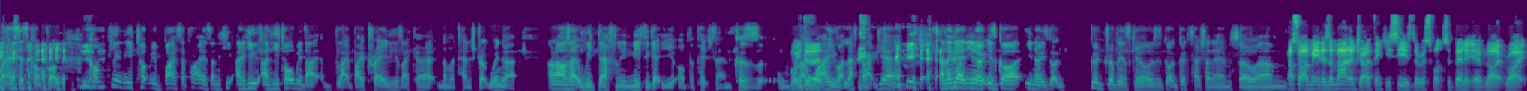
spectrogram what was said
"Where's this come from?" Completely took me by surprise, and he and he and he told me that like by trade, he's like a number ten stroke winger, and I was like, "We definitely need to get you up the pitch then, because like, why are you at left back?" Yeah. yeah. and again, you know, he's got you know he's got good dribbling skills. He's got a good touch on him. So um... that's what I mean. As a manager, I think he sees the responsibility of like, right,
